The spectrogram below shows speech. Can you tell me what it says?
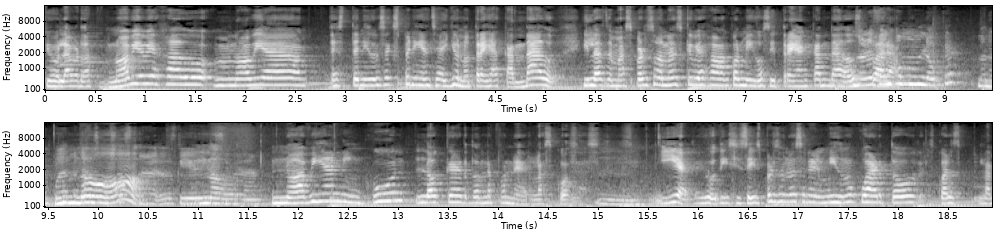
yo la verdad, no había viajado, no había tenido esa experiencia, yo no traía candado. Y las demás personas que viajaban conmigo sí traían candados. ¿No les dan como un locker? Donde pueden no, ah, no, no había ningún locker donde poner las cosas. Mm. Y digo, 16 personas en el mismo cuarto, de las cuales la,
